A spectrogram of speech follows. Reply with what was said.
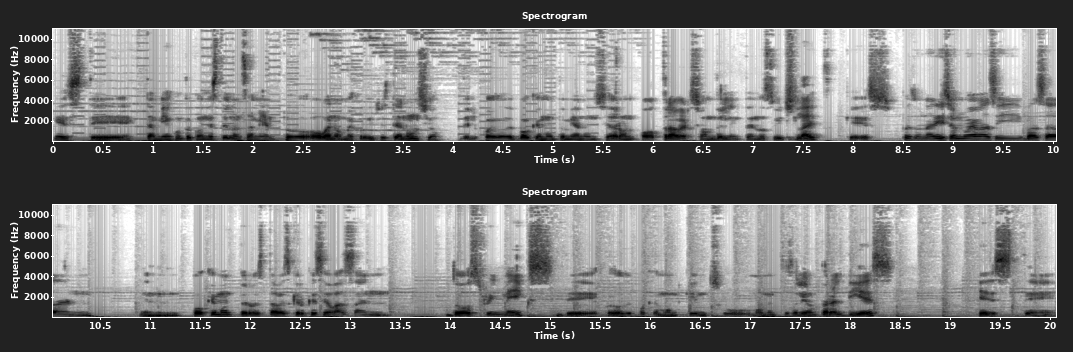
este también junto con este lanzamiento, o bueno, mejor dicho, este anuncio del juego de Pokémon, también anunciaron otra versión del Nintendo Switch Lite, que es pues una edición nueva así basada en, en Pokémon, pero esta vez creo que se basa en dos remakes de juegos de Pokémon que en su momento salieron para el 10. Este,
